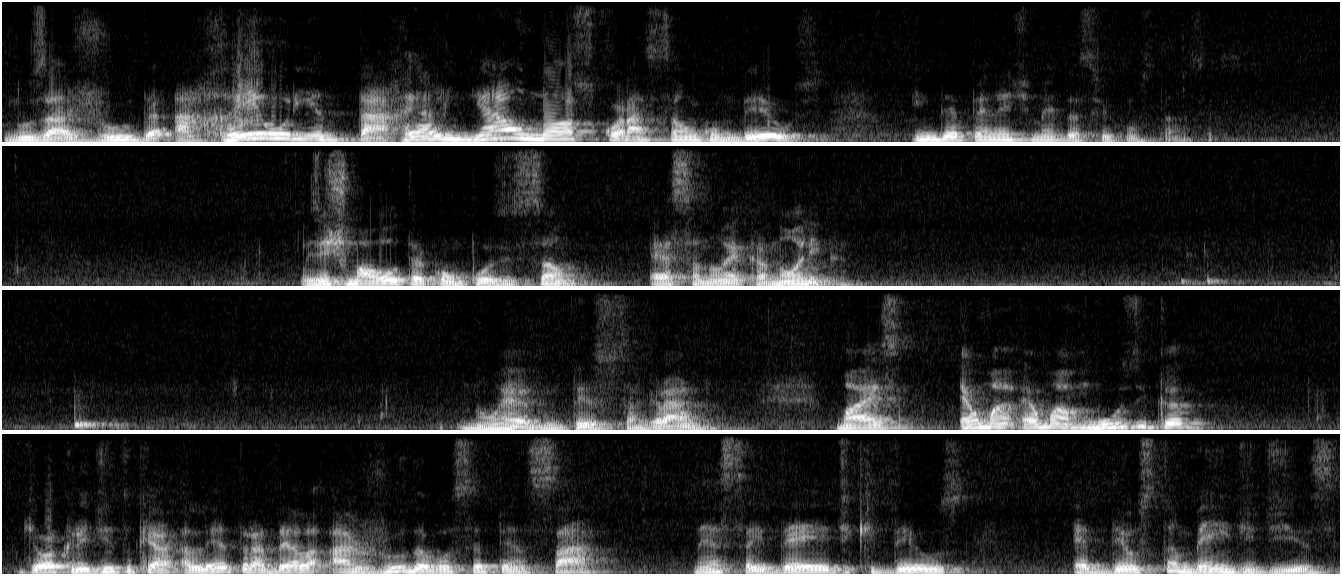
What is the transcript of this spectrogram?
nos ajuda a reorientar, realinhar o nosso coração com Deus independentemente das circunstâncias. Existe uma outra composição, essa não é canônica, não é um texto sagrado, mas É uma, é uma música que eu acredito que a letra dela ajuda você a pensar nessa ideia de que Deus é Deus também de dias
